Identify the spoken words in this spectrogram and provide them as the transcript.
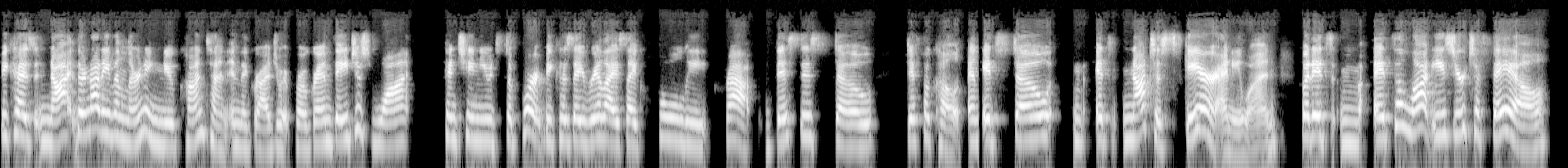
because not they're not even learning new content in the graduate program. They just want continued support because they realize like holy crap this is so difficult. And it's so it's not to scare anyone but it's it's a lot easier to fail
